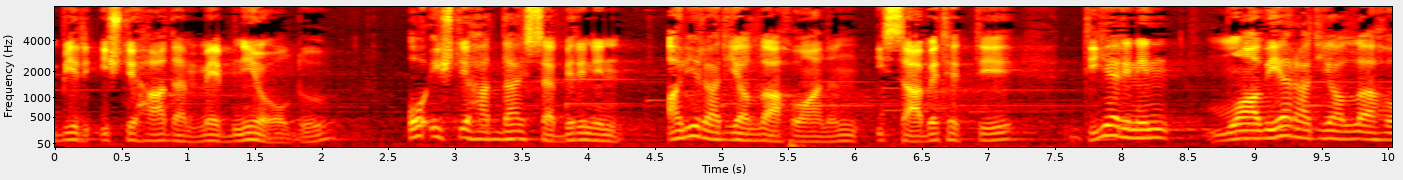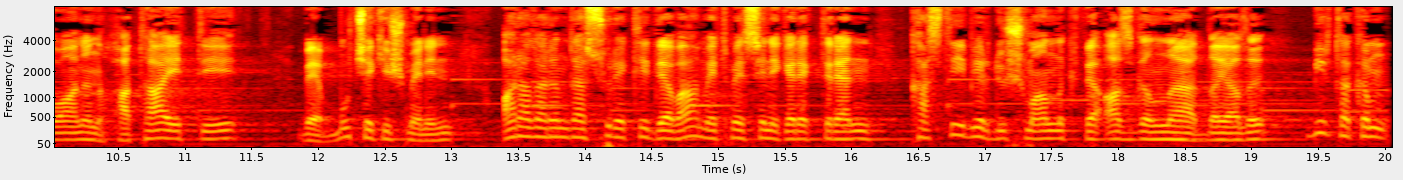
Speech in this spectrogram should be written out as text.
bir iştihada mebni olduğu, o iştihaddaysa birinin Ali radıyallahu anın isabet ettiği, diğerinin Muaviye radıyallahu anın hata ettiği ve bu çekişmenin aralarında sürekli devam etmesini gerektiren kasti bir düşmanlık ve azgınlığa dayalı bir takım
